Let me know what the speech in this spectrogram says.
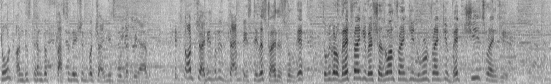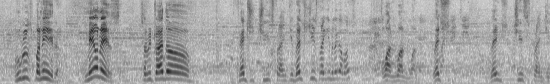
don't understand the fascination for Chinese food that we have. It's not Chinese, but it's damn tasty. Let's try this, okay? So we got a veg Frankie, veg Szechuan Frankie, noodle Frankie, veg cheese Frankie, noodles paneer, mayonnaise. Shall we try the veg cheese Frankie? Veg cheese Frankie milega boss? One, one, one. Veg, veg cheese Frankie.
